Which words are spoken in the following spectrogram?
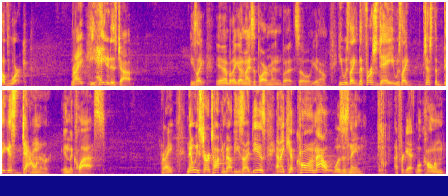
of work. Right? He hated his job. He's like, yeah, but I got a nice apartment, but so, you know. He was like, the first day, it was like just the biggest downer in the class. Right? And then we started talking about these ideas, and I kept calling him out. What was his name? I forget. We'll call him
